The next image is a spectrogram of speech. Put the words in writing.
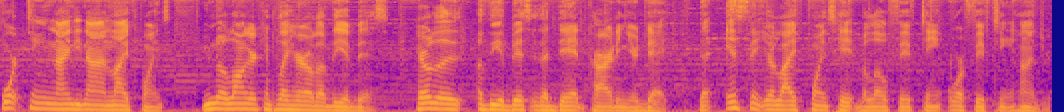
1499 life points. You no longer can play Herald of the Abyss. Herald of the Abyss is a dead card in your deck. The instant your life points hit below 15 or 1500.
